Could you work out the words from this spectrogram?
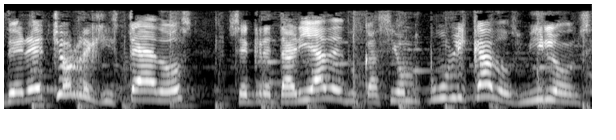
Derechos registrados. Secretaría de Educación Pública 2011.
